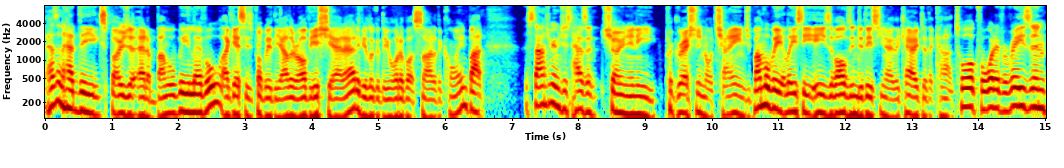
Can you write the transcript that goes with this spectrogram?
Hasn't had the exposure at a Bumblebee level, I guess is probably the other obvious shout out if you look at the Autobot side of the coin. But Starscream just hasn't shown any progression or change. Bumblebee, at least, he, he's evolved into this, you know, the character that can't talk for whatever reason.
